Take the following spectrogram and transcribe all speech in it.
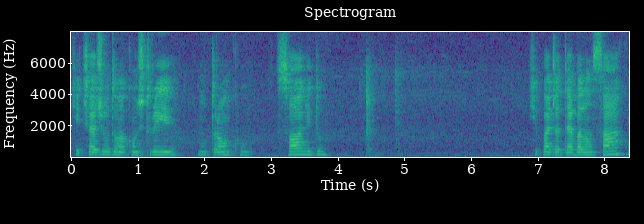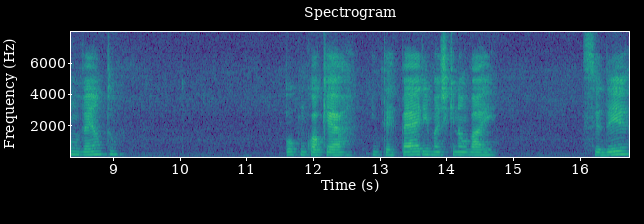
Que te ajudam a construir um tronco sólido. Que pode até balançar com o vento ou com qualquer interpere, mas que não vai ceder.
